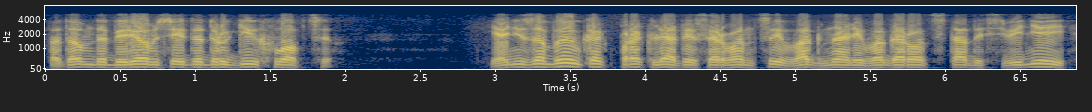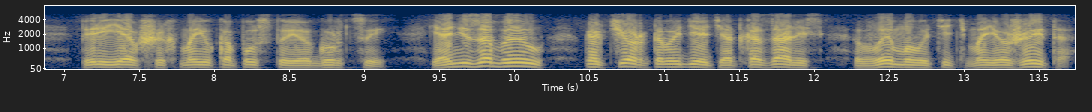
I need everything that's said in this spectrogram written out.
Потом доберемся и до других хлопцев. Я не забыл, как проклятые сорванцы вогнали в огород стадо свиней, переевших мою капусту и огурцы. Я не забыл, как чертовы дети отказались вымолотить мое жито.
